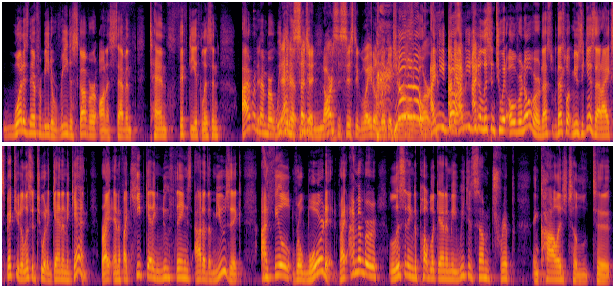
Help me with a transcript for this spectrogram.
what is there for me to rediscover on a seventh, tenth, fiftieth listen? I remember we that did a, such we a narcissistic way to look at your no, no, no. work. I need no. I, mean, I'm- need I- you to listen to it over and over. That's that's what music is. That I expect you to listen to it again and again, right? And if I keep getting new things out of the music, I feel rewarded, right? I remember listening to Public Enemy. We did some trip in college to to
